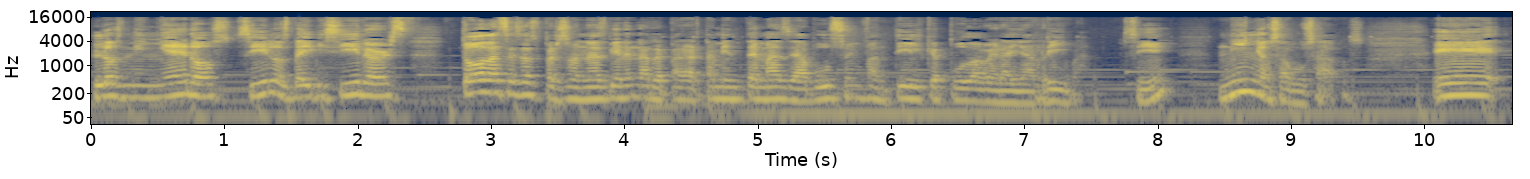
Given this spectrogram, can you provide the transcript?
los niñeros, ¿sí? Los babysitters, todas esas personas vienen a reparar también temas de abuso infantil que pudo haber ahí arriba, ¿sí? Niños abusados. Eh,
